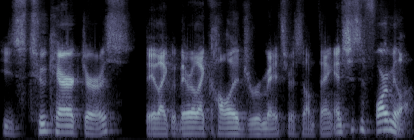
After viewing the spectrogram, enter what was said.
these two characters, they like they were like college roommates or something. And it's just a formula,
